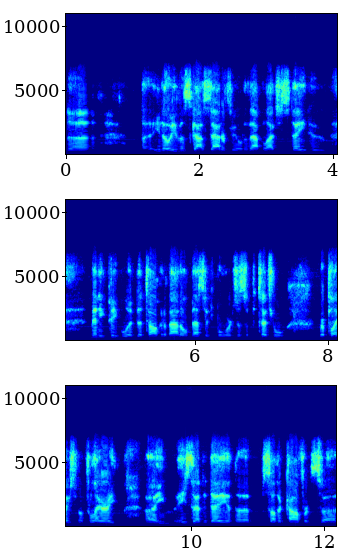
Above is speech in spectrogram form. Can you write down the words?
uh, uh, you know, even Scott Satterfield at Appalachian State, who many people had been talking about on message boards as a potential replacement for Larry, uh, he he said today in the Southern Conference uh,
